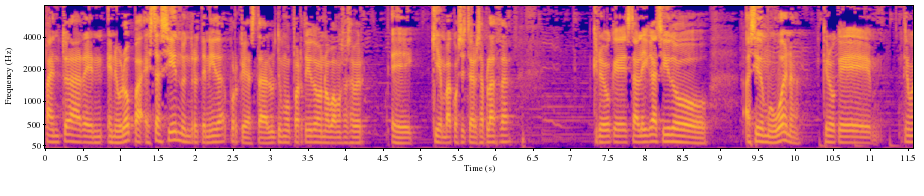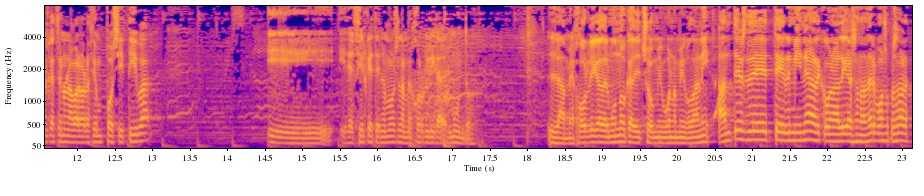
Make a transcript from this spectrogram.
para entrar en, en Europa está siendo entretenida, porque hasta el último partido no vamos a saber eh, quién va a cosechar esa plaza creo que esta liga ha sido ha sido muy buena. Creo que tenemos que hacer una valoración positiva y, y decir que tenemos la mejor liga del mundo. La mejor liga del mundo que ha dicho mi buen amigo Dani. Antes de terminar con la Liga Santander, vamos a pasar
